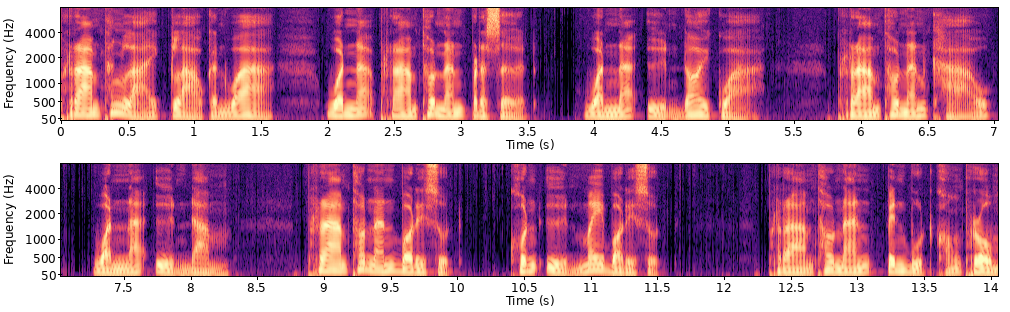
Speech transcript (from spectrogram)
พราหมณ์ทั้งหลายกล่าวกันว่าวันณะพราหมณ์เท่านั้นประเสริฐวันณะอื่นด้อยกว่า พราหมณ์เท่านั้นขาววันณะอื่นดำพราหมณ์เท่านั้นบริสุทธิ์ คนอื่นไม่บริสุทธิ์ พราหมณ์เท่านั้นเป็นบุตรของพรหม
